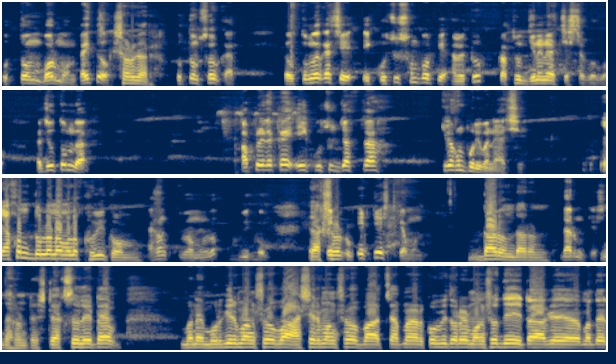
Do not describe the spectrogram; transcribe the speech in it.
উত্তম বর্মন তাই তো? সরকার। উত্তম সরকার। তা উত্তমদার কাছে এই কচু সম্পর্কে আমি একটু প্রাথমিক জেনে নেওয়ার চেষ্টা করব। আচ্ছা উত্তমদা আপনার এলাকায় এই কচুর যাত্রা কীরকম পরিমাণে আছে? এখন তুলনামূলক খুবই কম। এখন তুলনামূলক খুবই কম। একশো টেস্ট কেমন? দারুণ দারুণ। দারুণ টেস্ট। দারুণ টেস্ট। অ্যাকচুয়ালি এটা মানে মুরগির মাংস বা হাঁসের মাংস বা হচ্ছে আপনার কবিতরের মাংস দিয়ে এটা আগে আমাদের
